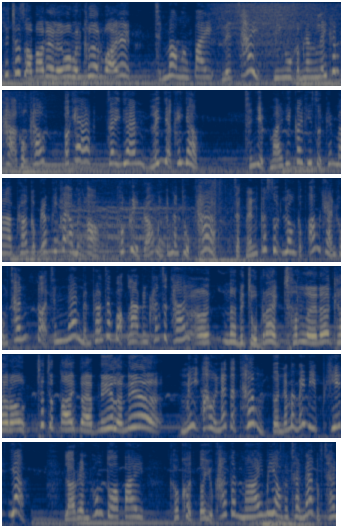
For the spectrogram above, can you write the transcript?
ที่ฉันสาบานได้เลยว่ามันเคลื่อนไหว ฉันมองลงไปและใช่ มีงูกำลังเลื้อยขึ้นขาของเขา โอเค ใจเย็นและอย่าขยับ ฉันหยิบไม้ที่ใกล้ที่สุดขึ้นมาพร้อมกับเริ่มค่อยๆเอามันออก เขากรีดร้องเหมือนกำลังถูกฆ่า จากนั้นก็สุดลงกับอ้อมแขนของฉันกอดฉันแน่นเหมือนพร้อมจะบอกลาเป็นครั้งสุดท้าย เออนั่นเป็นจูบแรกฉันเลยนะแคโรลฉันจะตายแบบนี้เหรอเนี่ย ไม่เอานะแต่ทึมตัวนั้นมันไม่มีพิษย่ะลอเรนพุ่งตัวไป เขาขดตัวอยู่ข้างต้นไม้ไม่ยอมเผชิญหน้ากับฉัน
